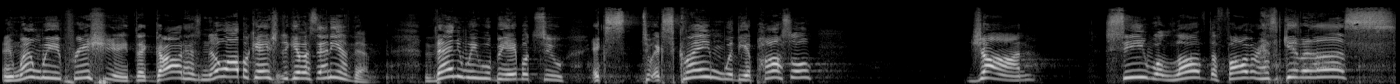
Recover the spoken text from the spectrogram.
and when we appreciate that God has no obligation to give us any of them, then we will be able to, ex- to exclaim with the apostle John, See what love the Father has given us,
